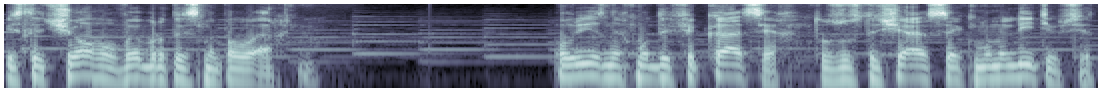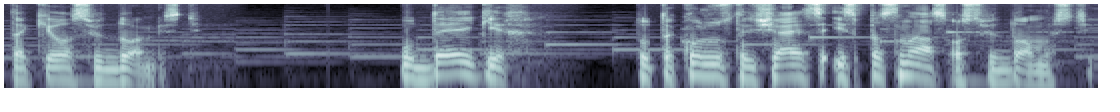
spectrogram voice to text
після чого вибратись на поверхню. У різних модифікаціях тут зустрічаються як монолітівці, так і освідомість. У деяких тут також зустрічається і спецназ освідомості,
